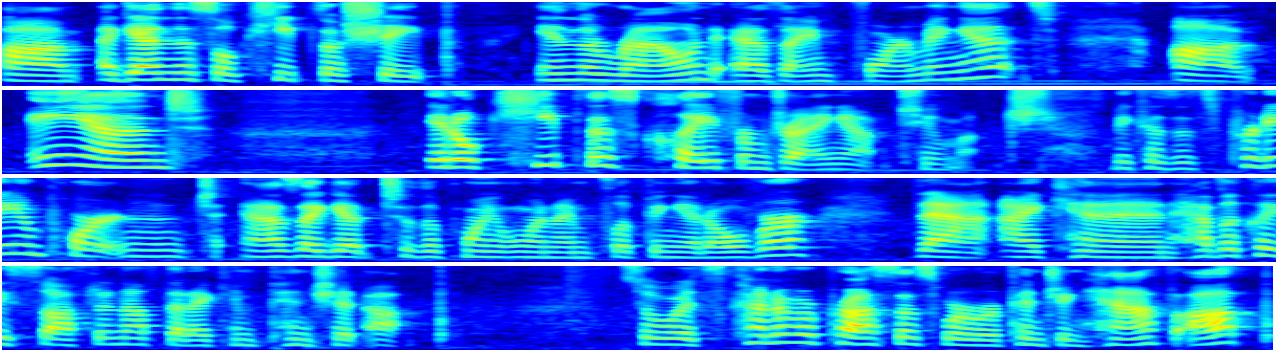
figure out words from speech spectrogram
Um, again, this will keep the shape in the round as I'm forming it. Um, and it'll keep this clay from drying out too much because it's pretty important as I get to the point when I'm flipping it over that I can have the clay soft enough that I can pinch it up. So it's kind of a process where we're pinching half up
